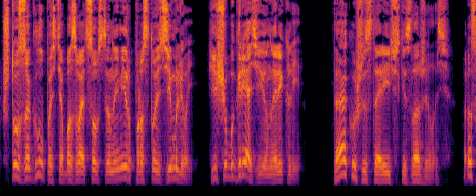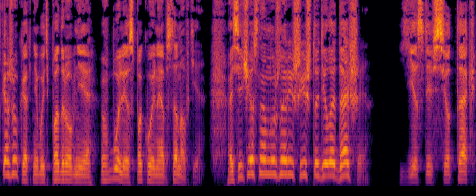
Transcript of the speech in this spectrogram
Что за глупость обозвать собственный мир простой землей? Еще бы грязью ее нарекли. Так уж исторически сложилось. Расскажу как-нибудь подробнее, в более спокойной обстановке. А сейчас нам нужно решить, что делать дальше. Если все так,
